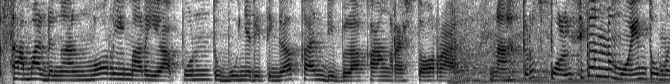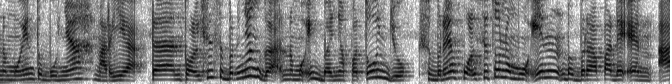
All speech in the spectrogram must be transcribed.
Sama dengan Lori, Maria pun tubuhnya ditinggalkan di belakang restoran. Nah, terus polisi kan nemuin tuh, menemuin tubuhnya Maria. Dan polisi sebenarnya nggak nemuin banyak petunjuk. Sebenarnya polisi tuh nemuin beberapa DNA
